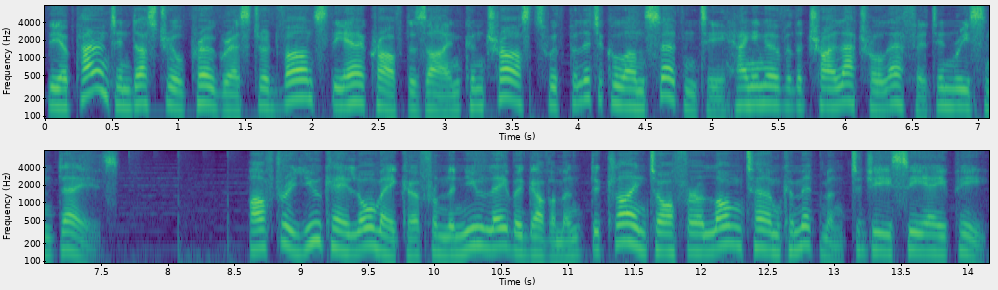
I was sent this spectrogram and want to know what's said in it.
The apparent industrial progress to advance the aircraft design contrasts with political uncertainty hanging over the trilateral effort in recent days after a UK lawmaker from the new Labour government declined to offer a long-term commitment to GCAP.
